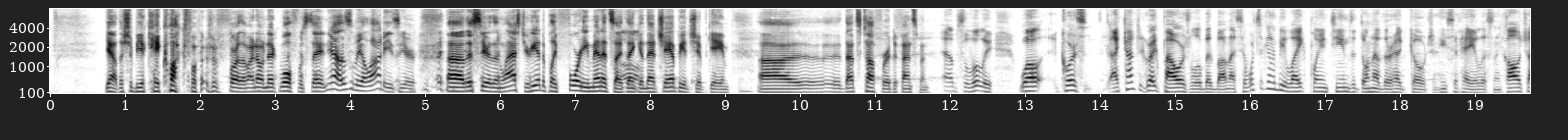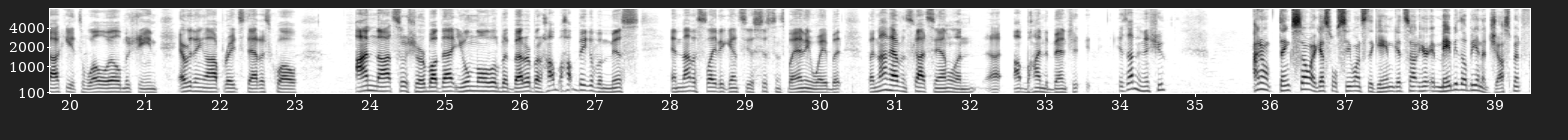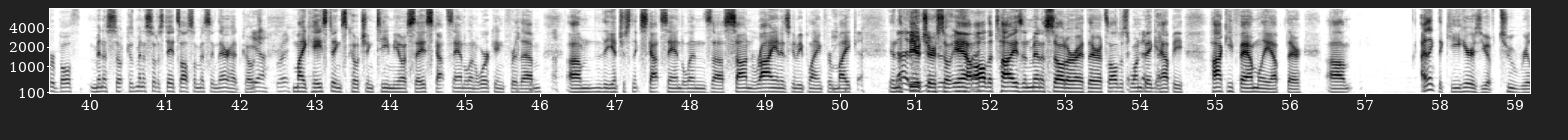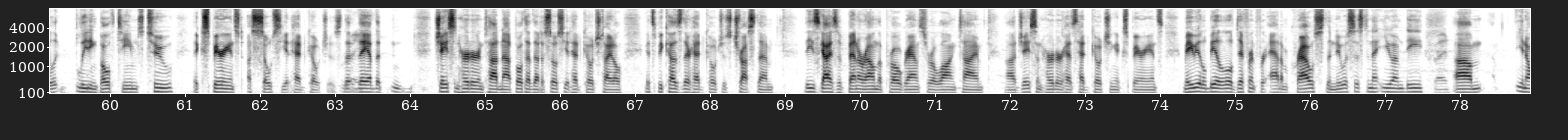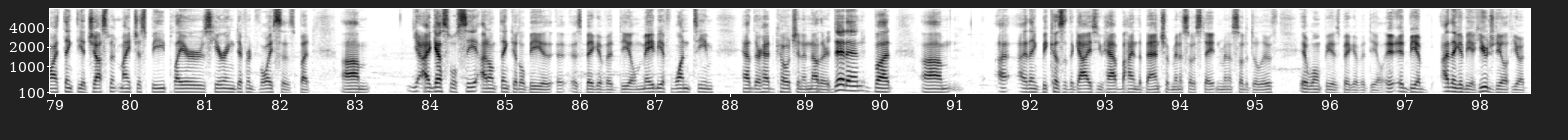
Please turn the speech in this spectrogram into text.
yeah, this should be a cakewalk for, for them. I know Nick Wolff was saying, yeah, this will be a lot easier uh, this year than last year. He had to play 40 minutes, I think, oh. in that championship game. Uh, that's tough for a defenseman. Absolutely. Well, of course, I talked to Greg Powers a little bit about it. And I said, "What's it going to be like playing teams that don't have their head coach?" And he said, "Hey, listen, in college hockey, it's a well-oiled machine. Everything operates status quo. I'm not so sure about that. You'll know a little bit better. But how how big of a miss?" And not a slight against the assistants by any way, but but not having Scott Sandelin uh, behind the bench, is that an issue? I don't think so. I guess we'll see once the game gets out here. It, maybe there'll be an adjustment for both Minnesota because Minnesota State's also missing their head coach. Yeah, right. Mike Hastings coaching Team USA. Scott Sandelin working for them. um, the interesting Scott Sandelin's uh, son Ryan is going to be playing for Mike in the future. So yeah, all the ties in Minnesota right there. It's all just one big happy hockey family up there. Um, I think the key here is you have two really leading both teams, two experienced associate head coaches. Right. They have the Jason Herter and Todd Knott both have that associate head coach title. It's because their head coaches trust them. These guys have been around the programs for a long time. Uh, Jason Herter has head coaching experience. Maybe it'll be a little different for Adam Krause, the new assistant at UMD. Right. Um, you know, I think the adjustment might just be players hearing different voices, but um, yeah, I guess we'll see. I don't think it'll be a, a, as big of a deal. Maybe if one team had their head coach and another didn't, but um, I, I, think because of the guys you have behind the bench of Minnesota State and Minnesota Duluth, it won't be as big of a deal. It, would be a, I think it'd be a huge deal if you had,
